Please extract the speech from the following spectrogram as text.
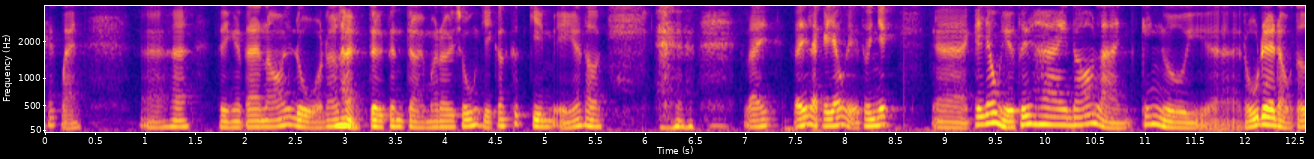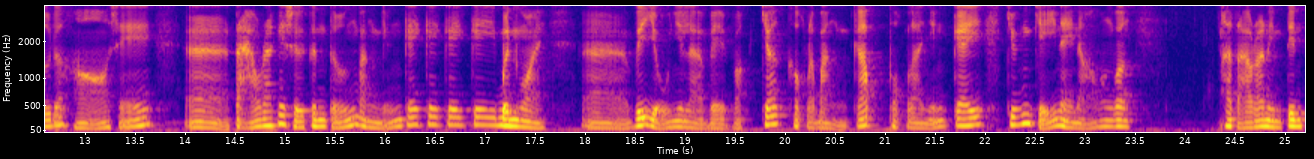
các bạn. À, ha thì người ta nói đùa đó là từ trên trời mà rơi xuống chỉ có cất chim ỉa thôi. Đấy đấy là cái dấu hiệu thứ nhất. À, cái dấu hiệu thứ hai đó là cái người à, rủ rê đầu tư đó họ sẽ à, tạo ra cái sự tin tưởng bằng những cái cái cái cái bên ngoài à, ví dụ như là về vật chất hoặc là bằng cấp hoặc là những cái chứng chỉ này nọ vân vân họ tạo ra niềm tin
